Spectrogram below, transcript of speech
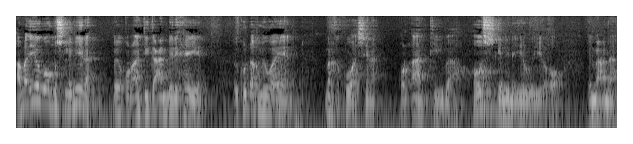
Ama iyagoo muslimiina bay qur'aankii gacan bidixeeyeen way ku dhaqmi waayeen. Marka kuwaasina qur'aankiibaa hoos gelinaya weeye oo bimacnaa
